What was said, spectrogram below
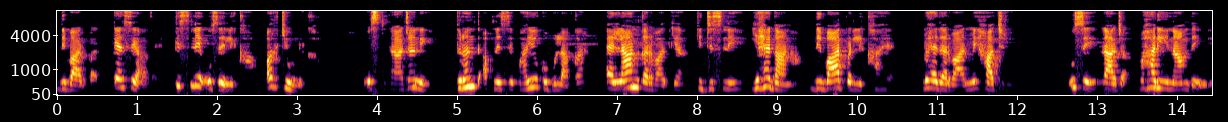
दीवार पर कैसे आ गए किसने उसे लिखा और क्यों लिखा? उस राजा ने तुरंत अपने सिपाहियों को बुलाकर ऐलान करवा दिया कि जिसने यह गाना दीवार पर लिखा है, वह दरबार में हाजिर हो। उसे राजा भारी इनाम देंगे।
